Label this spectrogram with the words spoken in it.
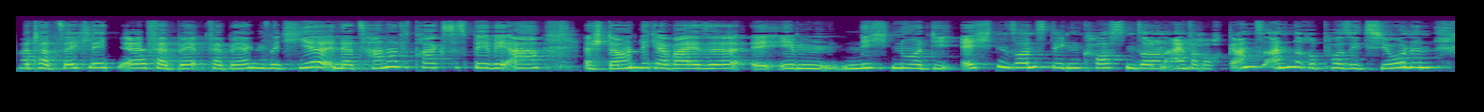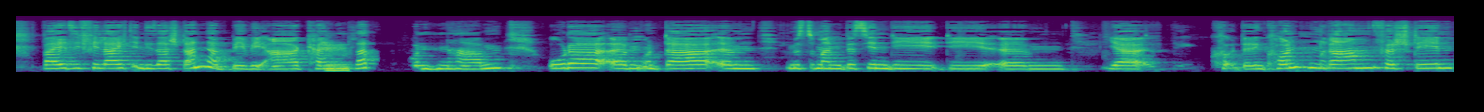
aber tatsächlich äh, verbe verbergen sich hier in der Zahnarztpraxis BWA erstaunlicherweise äh, eben nicht nur die echten sonstigen Kosten, sondern einfach auch ganz andere Positionen, weil sie vielleicht in dieser Standard BWA keinen mhm. Platz gefunden haben. Oder ähm, und da ähm, müsste man ein bisschen die die ähm, ja den Kontenrahmen verstehen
